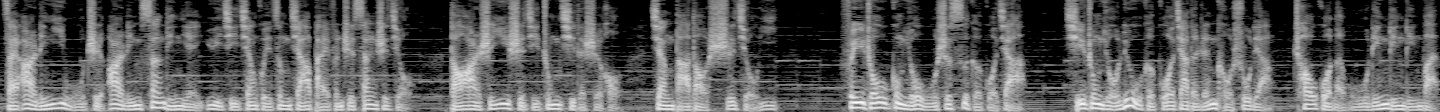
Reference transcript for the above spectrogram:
在二零一五至二零三零年预计将会增加百分之三十九，到二十一世纪中期的时候将达到十九亿。非洲共有五十四个国家，其中有六个国家的人口数量超过了五零零零万。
